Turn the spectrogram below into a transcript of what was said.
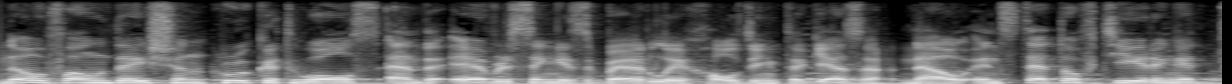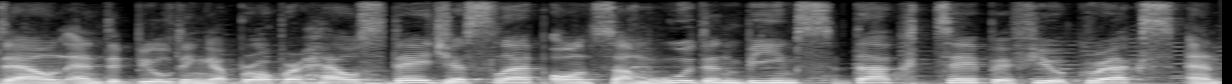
no foundation, crooked walls, and everything is barely holding together. Now, instead of tearing it down and building a proper house, they just slap on some wooden beams, duct tape a few cracks, and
